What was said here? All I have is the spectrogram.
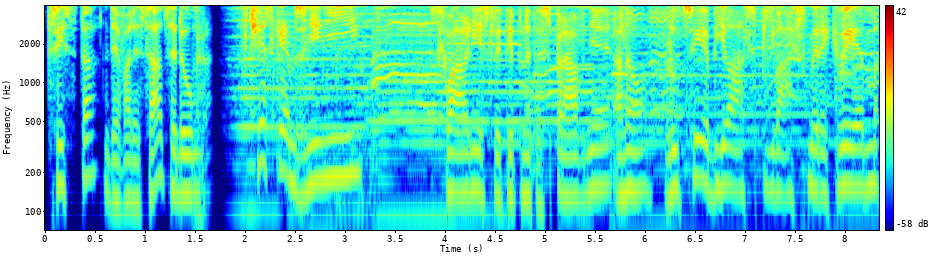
397. V českém znění Schválně, jestli typnete správně. Ano, Lucie Bílá zpíváš mi requiem.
